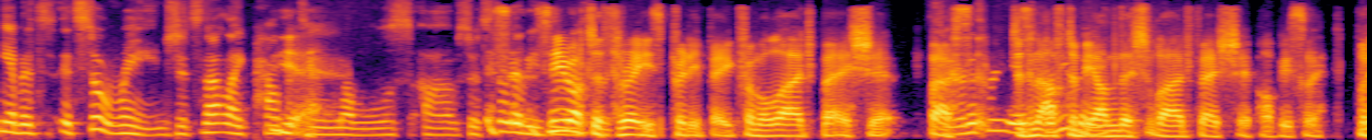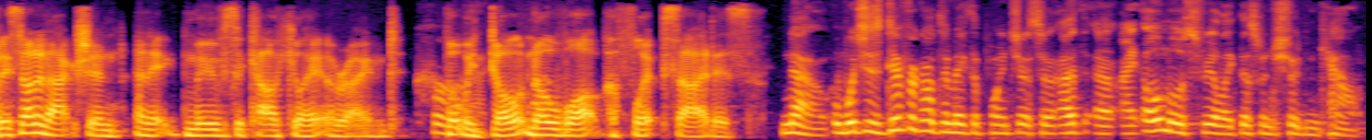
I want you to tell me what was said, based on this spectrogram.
Yeah, but it's it's still ranged. It's not like Palpatine levels of. So it's It's still going to be zero to three is pretty big from a large base ship. Well, Zero to it doesn't have to be on this large base ship, obviously, but it's not an action, and it moves the calculate around. But we don't know what the flip side is. No, which is difficult to make the point. Just so I uh, I almost feel like this one shouldn't count,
